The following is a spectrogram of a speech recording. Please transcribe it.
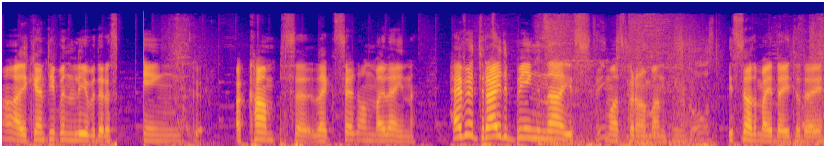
Ah, I can't even leave, there's f***ing a camp set, like set on my lane. Have you tried being nice? Mod permabanking. It's not my day today.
